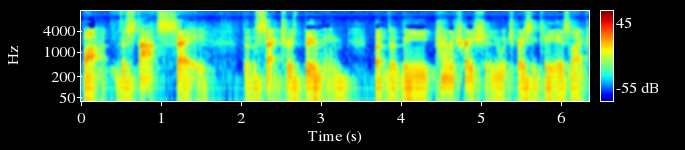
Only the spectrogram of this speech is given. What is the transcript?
But the stats say that the sector is booming, but that the penetration, which basically is like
